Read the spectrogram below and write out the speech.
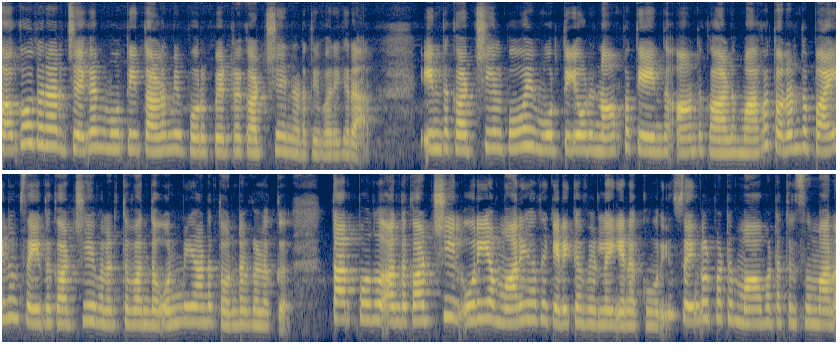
சகோதரர் ஜெகன்மூர்த்தி தலைமை பொறுப்பேற்று கட்சியை நடத்தி வருகிறார். இந்த கட்சியில் பூவை மூர்த்தியோடு நாற்பத்தி ஐந்து ஆண்டு காலமாக தொடர்ந்து பயணம் செய்து கட்சியை வளர்த்து வந்த உண்மையான தொண்டர்களுக்கு தற்போது அந்த கட்சியில் உரிய மரியாதை கிடைக்கவில்லை என கூறி செங்கல்பட்டு மாவட்டத்தில் சுமார்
